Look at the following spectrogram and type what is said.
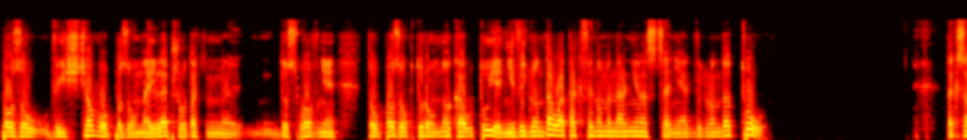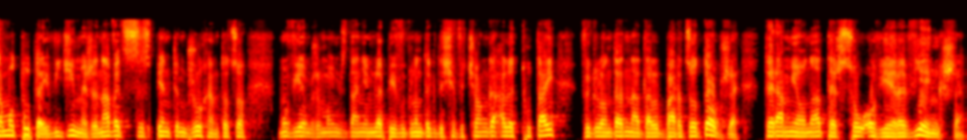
pozą wyjściową, pozą najlepszą, takim e, dosłownie tą pozą, którą nokautuje, nie wyglądała tak fenomenalnie na scenie, jak wygląda tu. Tak samo tutaj widzimy, że nawet ze spiętym brzuchem, to co mówiłem, że moim zdaniem lepiej wygląda, gdy się wyciąga, ale tutaj wygląda nadal bardzo dobrze. Te ramiona też są o wiele większe.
